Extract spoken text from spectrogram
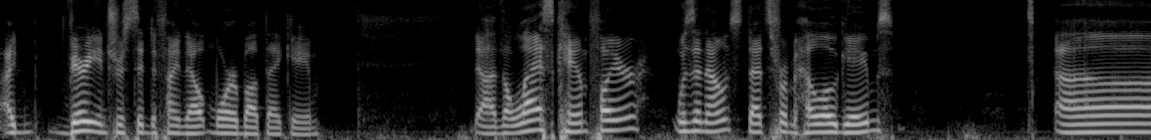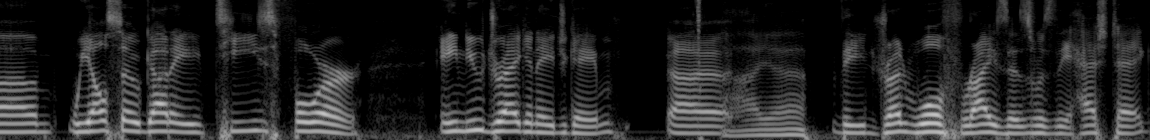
I'm very interested to find out more about that game. Uh, the last campfire was announced. That's from Hello Games. Um, we also got a tease for a new Dragon Age game. Uh, Ah, yeah. the Dread Wolf Rises was the hashtag.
